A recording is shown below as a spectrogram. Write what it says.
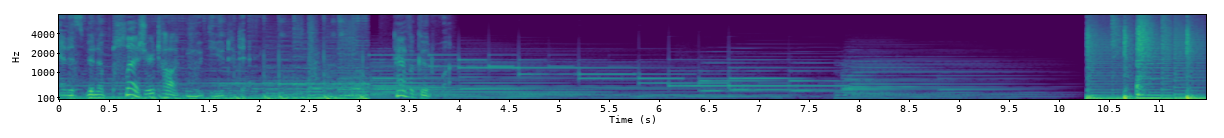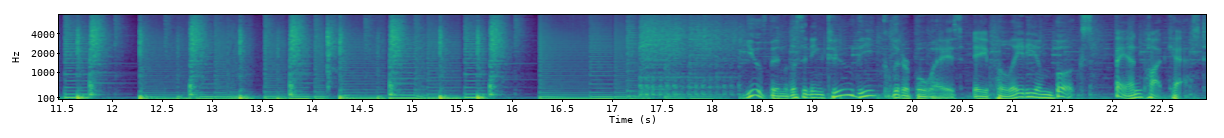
And it's been a pleasure talking with you today. Have a good one. You've been listening to The Glitter Boys, a Palladium Books fan podcast.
